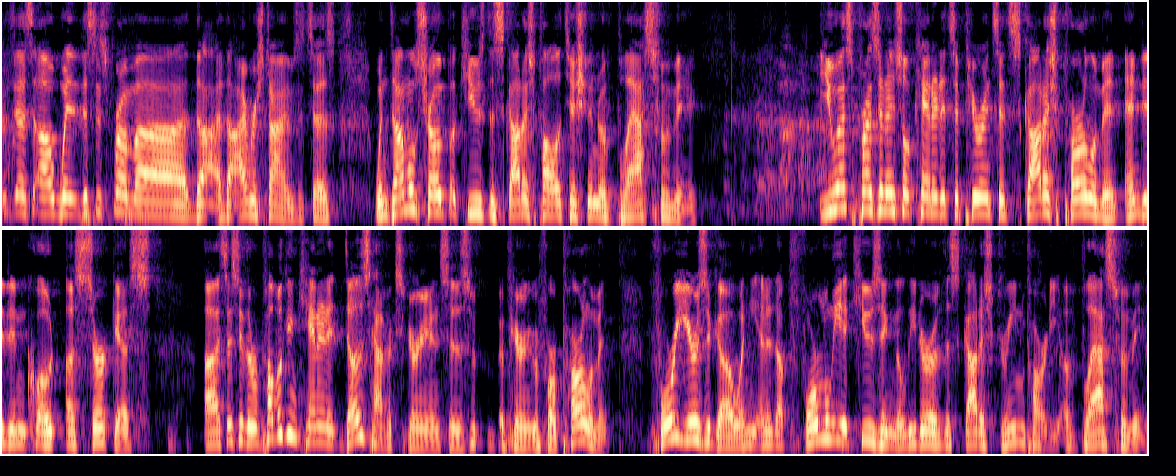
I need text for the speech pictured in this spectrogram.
It says, uh, when, this is from uh, the, the Irish Times. It says, when Donald Trump accused the Scottish politician of blasphemy, U.S. presidential candidate's appearance at Scottish Parliament ended in, quote, a circus. Uh, says here the Republican candidate does have experiences appearing before Parliament. Four years ago, when he ended up formally accusing the leader of the Scottish Green Party of blasphemy.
